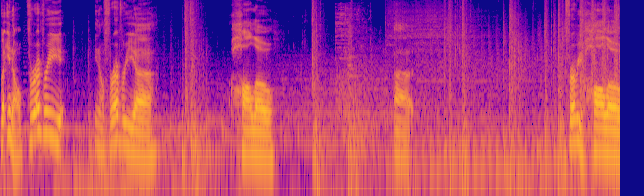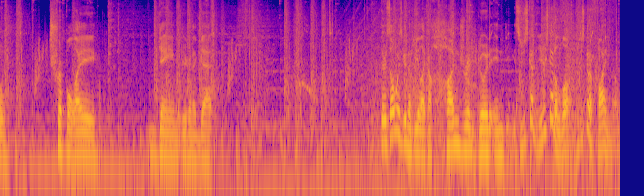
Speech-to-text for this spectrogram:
But, you know, for every, you know, for every, uh, hollow, uh, for every hollow AAA game you're gonna get, there's always going to be like a hundred good indies. You just got you just got to look. You just got to find them.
